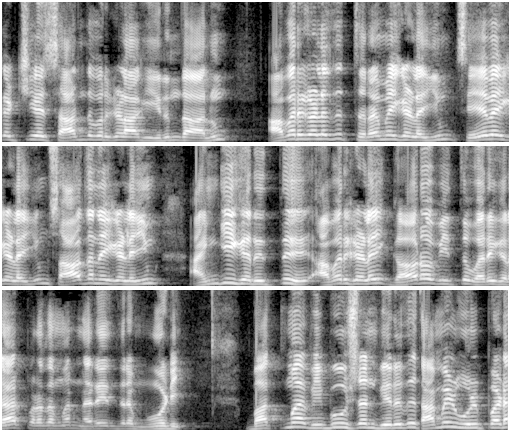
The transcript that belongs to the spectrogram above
கட்சியை சார்ந்தவர்களாக இருந்தாலும் அவர்களது திறமைகளையும் சேவைகளையும் சாதனைகளையும் அங்கீகரித்து அவர்களை கௌரவித்து வருகிறார் பிரதமர் நரேந்திர மோடி. பத்ம விபூஷன் விருது தமிழ் உள்பட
